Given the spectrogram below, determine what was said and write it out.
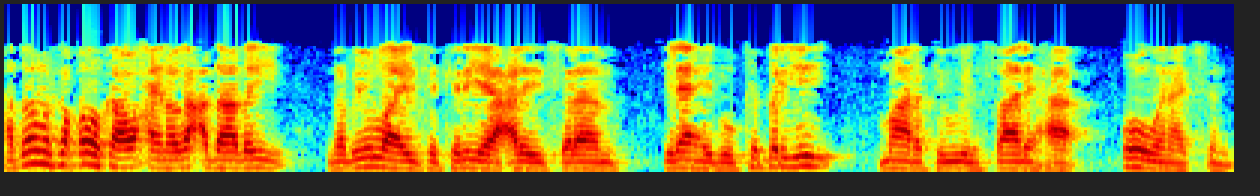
haddaba marka qodobkaa waxaa inooga caddaaday nabiyullahi zakariya calayhi salaam ilaahay buu ka beryey maaragtay wiil saalixa oo wanaagsan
